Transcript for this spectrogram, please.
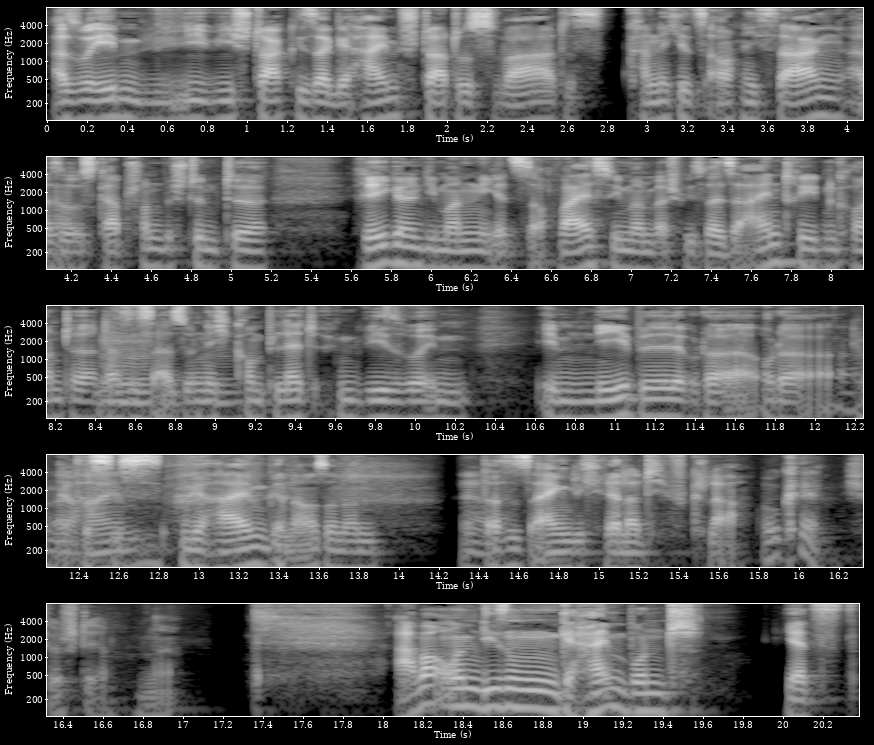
also eben wie, wie stark dieser Geheimstatus war, das kann ich jetzt auch nicht sagen. Also Ja. es gab schon bestimmte Regeln, die man jetzt auch weiß, wie man beispielsweise eintreten konnte. Das Mhm, ist also nicht mhm. komplett irgendwie so im, im Nebel oder, oder Im das Geheim. ist im Geheim, genau, sondern Ja. das ist eigentlich relativ klar. Okay, ich verstehe. Aber um in diesen Geheimbund jetzt,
